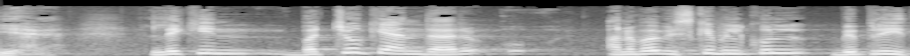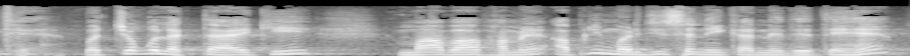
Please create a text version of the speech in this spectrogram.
ये है। लेकिन बच्चों के अंदर अनुभव इसके बिल्कुल विपरीत है। बच्चों को लगता है कि माँ बाप हमें अपनी मर्ज़ी से नहीं करने देते हैं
